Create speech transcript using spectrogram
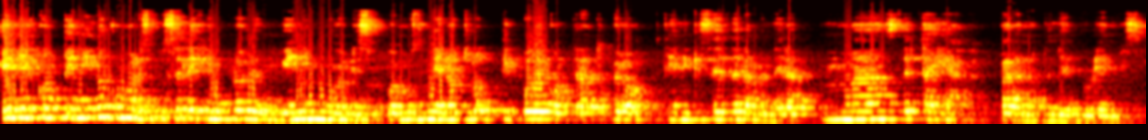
en el contenido, como les puse el ejemplo de un bien inmueble, podemos tener otro tipo de contrato, pero tiene que ser de la manera más detallada para no tener problemas.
